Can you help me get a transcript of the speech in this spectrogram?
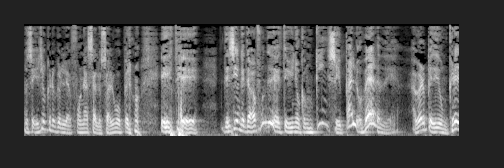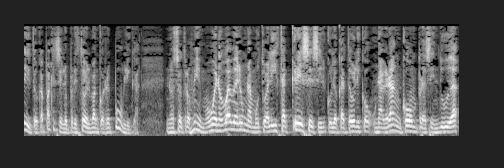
no sé, yo creo que la FONASA lo salvó, pero este, decían que estaba fundida, este vino con 15 palos verdes, haber pedido un crédito, capaz que se lo prestó el Banco República nosotros mismos. Bueno, va a haber una mutualista, crece Círculo Católico, una gran compra sin duda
